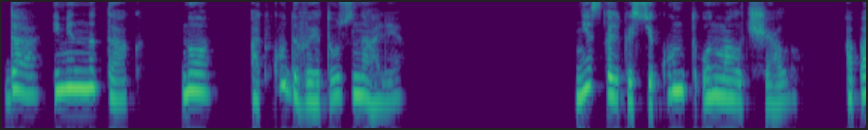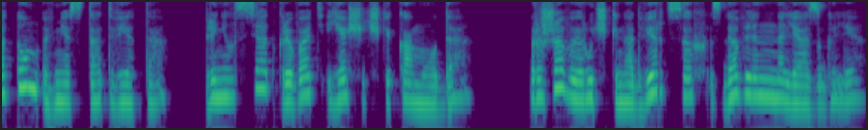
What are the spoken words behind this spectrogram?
Да, именно так. Но откуда вы это узнали? Несколько секунд он молчал, а потом вместо ответа принялся открывать ящички комода. Ржавые ручки на дверцах сдавленно лязгали.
